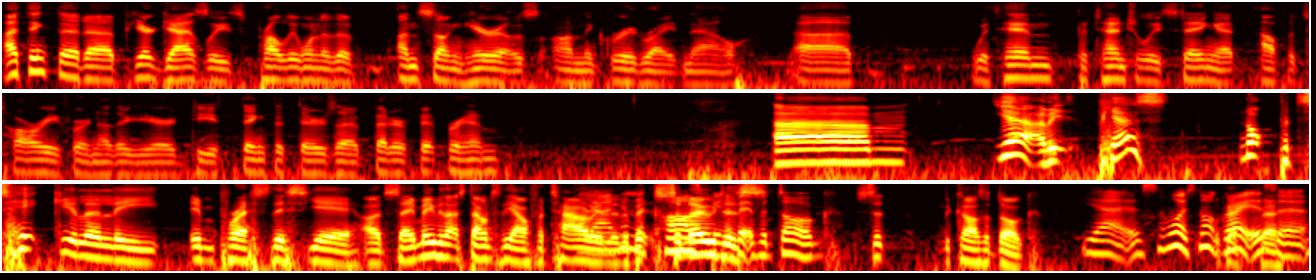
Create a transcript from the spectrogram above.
I think that uh, Pierre is probably one of the unsung heroes on the grid right now. Uh, with him potentially staying at AlphaTauri for another year, do you think that there's a better fit for him? Um, yeah, I mean Pierre's not particularly impressed this year. I'd say maybe that's down to the Alpha Tauri yeah, a I little bit. the car's been a bit Tsunoda's of a dog. so, the car's a dog. Yeah, it's well, it's not Okay, great, is it?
